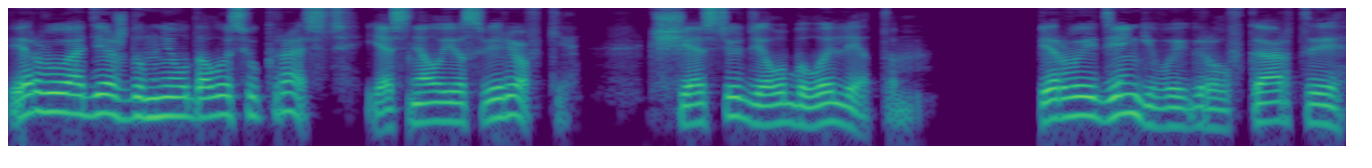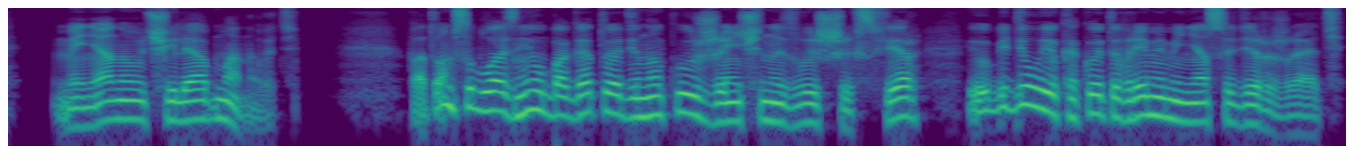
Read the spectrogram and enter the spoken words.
Первую одежду мне удалось украсть, я снял ее с веревки. К счастью, дело было летом. Первые деньги выиграл в карты, меня научили обманывать. Потом соблазнил богатую одинокую женщину из высших сфер и убедил ее какое-то время меня содержать,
